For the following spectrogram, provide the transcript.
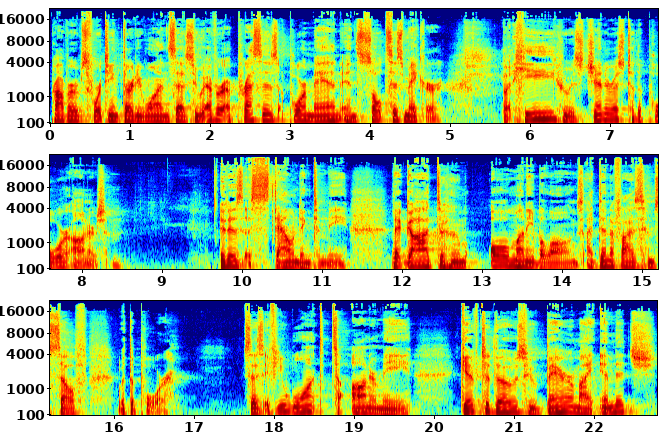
Proverbs 14:31 says whoever oppresses a poor man insults his maker, but he who is generous to the poor honors him. It is astounding to me that God to whom all money belongs, identifies himself with the poor. He says, If you want to honor me, give to those who bear my image,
